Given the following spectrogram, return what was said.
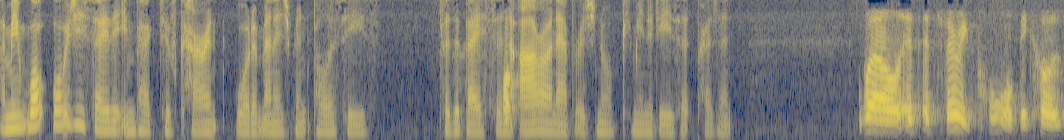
I mean, what what would you say the impact of current water management policies for the basin are on Aboriginal communities at present? Well, it, it's very poor because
